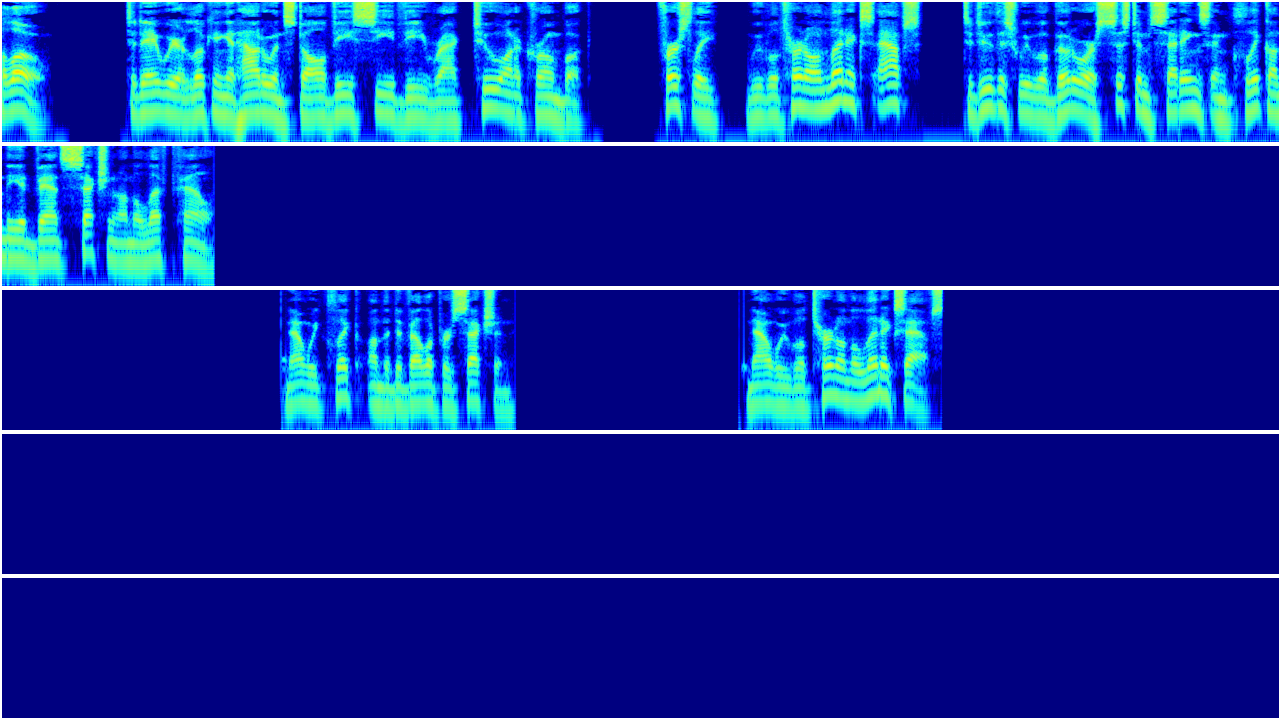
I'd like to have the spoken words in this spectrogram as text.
Hello. Today we are looking at how to install VCV Rack 2 on a Chromebook. Firstly, we will turn on Linux apps. To do this, we will go to our system settings and click on the advanced section on the left panel. Now we click on the developer section. Now we will turn on the Linux apps.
